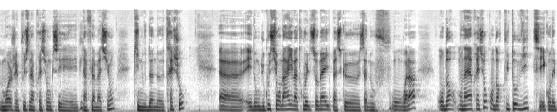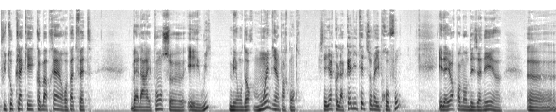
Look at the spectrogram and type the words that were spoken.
Moi, j'ai plus l'impression que c'est de l'inflammation qui nous donne très chaud. Euh, et donc du coup, si on arrive à trouver le sommeil parce que ça nous, voilà, on dort, on a l'impression qu'on dort plutôt vite et qu'on est plutôt claqué, comme après un repas de fête. Ben la réponse euh, est oui, mais on dort moins bien par contre. C'est-à-dire que la qualité de sommeil profond, et d'ailleurs pendant des années, euh,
